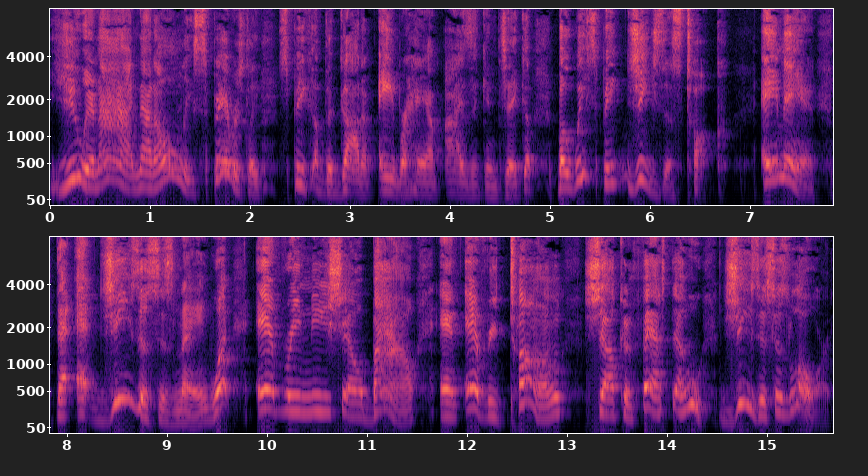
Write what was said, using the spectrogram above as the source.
You and I not only spiritually speak of the God of Abraham, Isaac, and Jacob, but we speak Jesus talk. Amen. That at Jesus' name, what? Every knee shall bow and every tongue shall confess that who? Jesus is Lord.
